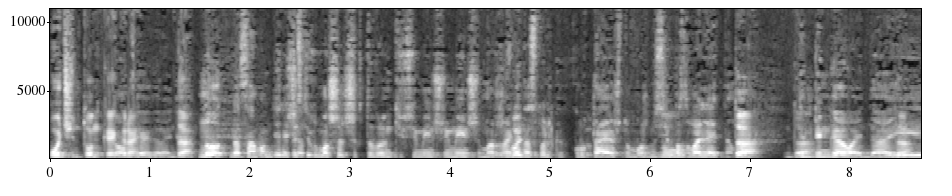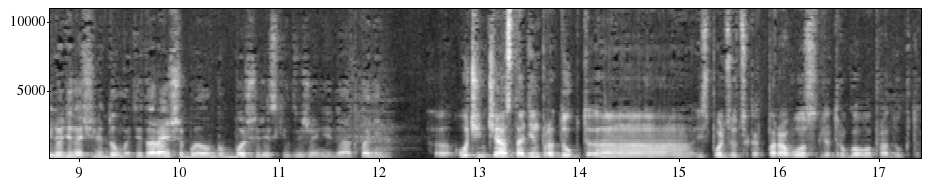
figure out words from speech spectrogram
Очень тонкая, тонкая грань. грань. Да. Но на самом деле сейчас Если... сумасшедших-то в рынке все меньше и меньше. Маржа не настолько крутая, что можно ну, себе позволять там, да, демпинговать. Да, да, и люди начали думать. Это раньше было больше резких движений, да, отклонений. Очень часто один продукт э, используется как паровоз для другого продукта.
